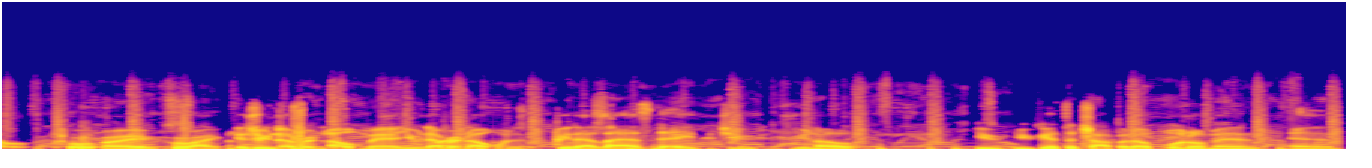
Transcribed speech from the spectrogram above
out. Right, right. Because you never know, man. You never know when it's gonna be that last day that you, you know, you you get to chop it up with them and and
